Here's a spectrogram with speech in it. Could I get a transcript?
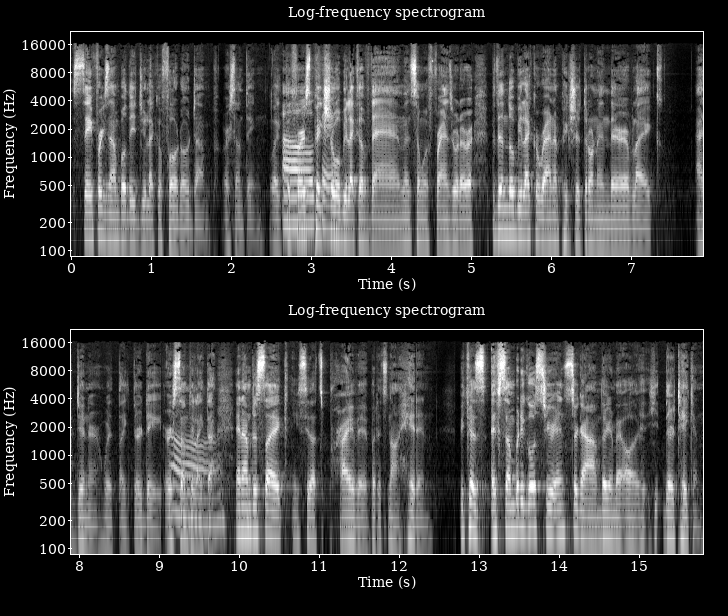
say for example they do like a photo dump or something. Like the Oh, first okay. picture will be like of them and some with friends or whatever, but then there'll be like a random picture thrown in there of like at dinner with like their date or something like that. And I'm just like, you see, that's private, but it's not hidden. Because if somebody goes to your Instagram, they're gonna be, like, oh, he, they're taken.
